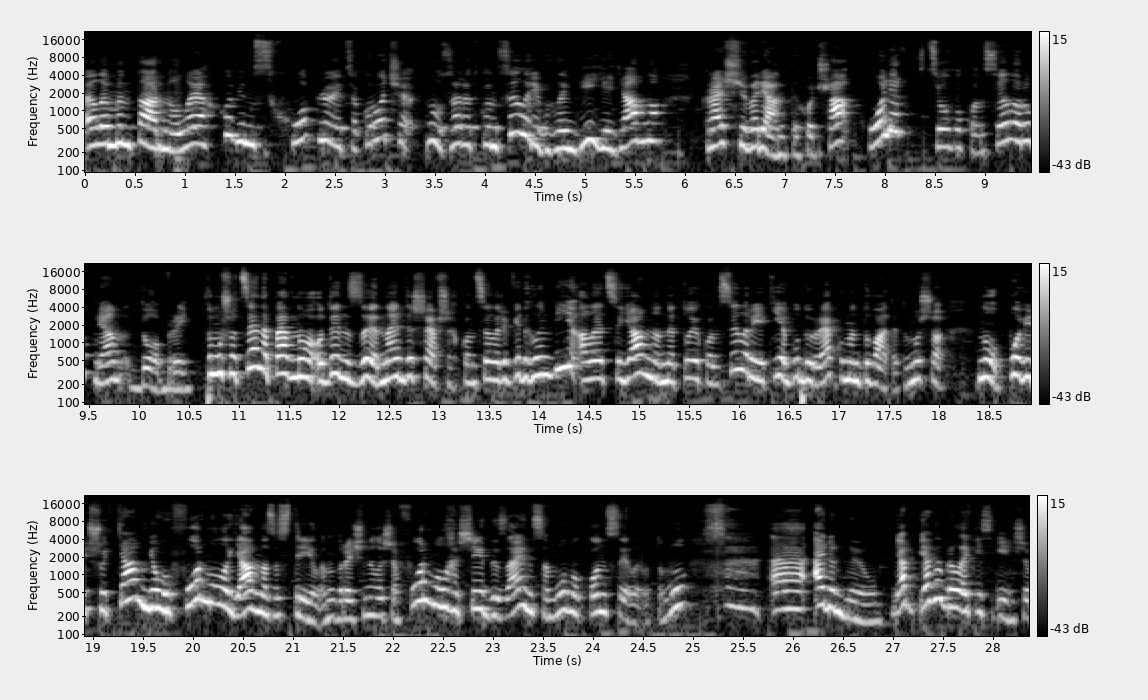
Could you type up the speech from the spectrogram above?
елементарно легко, він схоплюється. Коротше, ну, серед консилерів глембі є явно кращі варіанти. Хоча колір в цього консилеру прям добрий. Тому що це, напевно, один з найдешевших консилерів від Глембі, але це явно не той консилер, який я буду рекомендувати. Тому що, ну, по відчуттям, в нього формула явно застріла. Ну, до речі, не лише формула, а ще й дизайн самого консилеру. Тому е, I don't know. Я, я вибрала якийсь інший.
